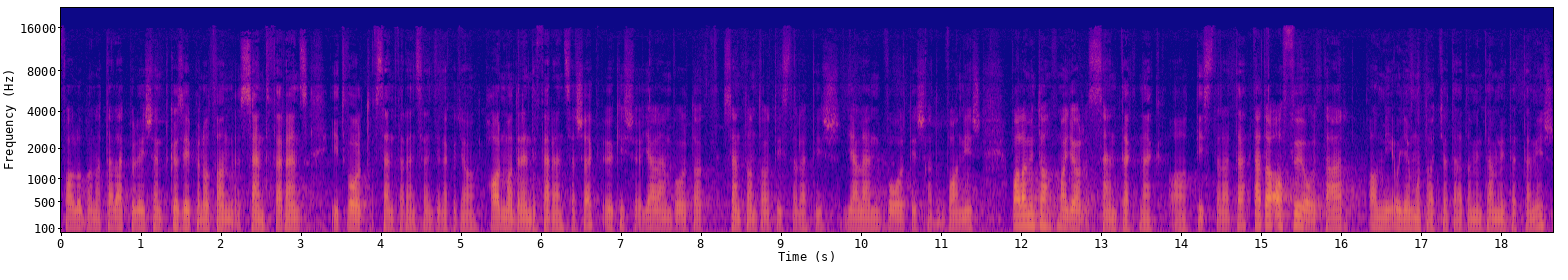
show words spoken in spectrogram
faluban, a településen, középen ott van Szent Ferenc, itt volt Szent Ferenc rendjének, hogy a harmadrendi ferencesek, ők is jelen voltak, Szent Antal tisztelet is jelen volt, és hát van is, valamint a magyar szenteknek a tisztelete. Tehát a, a főoltár, ami ugye mutatja, tehát amint említettem is,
